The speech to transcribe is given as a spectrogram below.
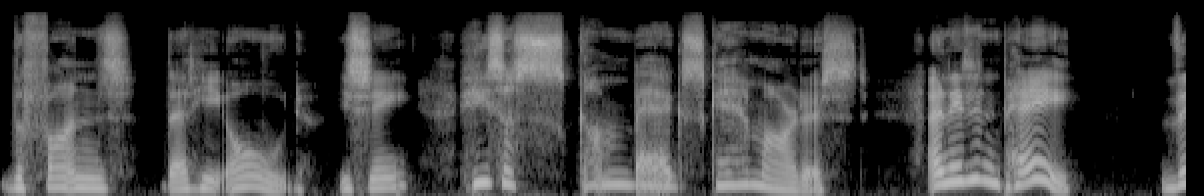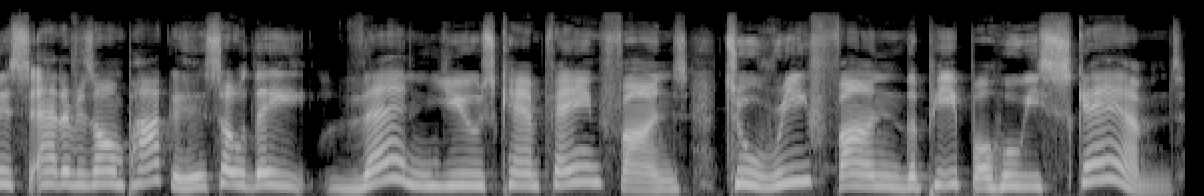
the funds that he owed. You see, he's a scumbag scam artist, and he didn't pay this out of his own pocket. So they then use campaign funds to refund the people who he scammed.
